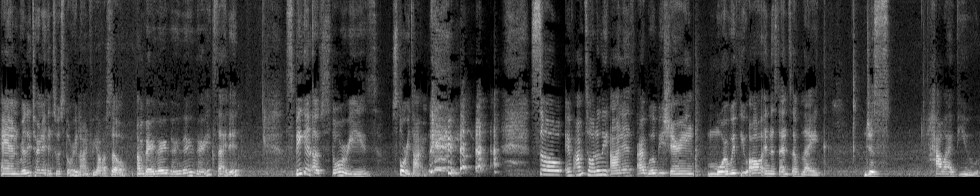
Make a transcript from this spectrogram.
and really turn it into a storyline for y'all. So I'm very, very, very, very, very excited. Speaking of stories, story time. so if i'm totally honest i will be sharing more with you all in the sense of like just how i view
